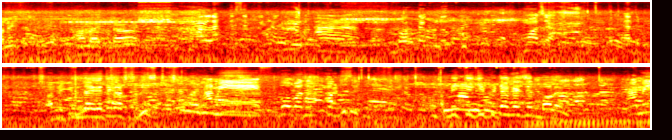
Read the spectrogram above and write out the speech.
অনেক ভালো একটা লাগতেছে পিঠাগুলো আর ভর্তাগুলো খুব মজা। এতটুকু। আপনি কোন জায়গা থেকে আসছেন? আমি বোবাদা আপনি কি কি পিঠা খাইছেন বলেন? আমি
